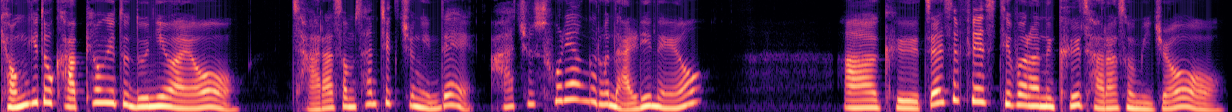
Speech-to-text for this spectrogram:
경기도 가평에도 눈이 와요. 자라섬 산책 중인데 아주 소량으로 날리네요. 아, 그 재즈 페스티벌 하는 그 자라섬이죠.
